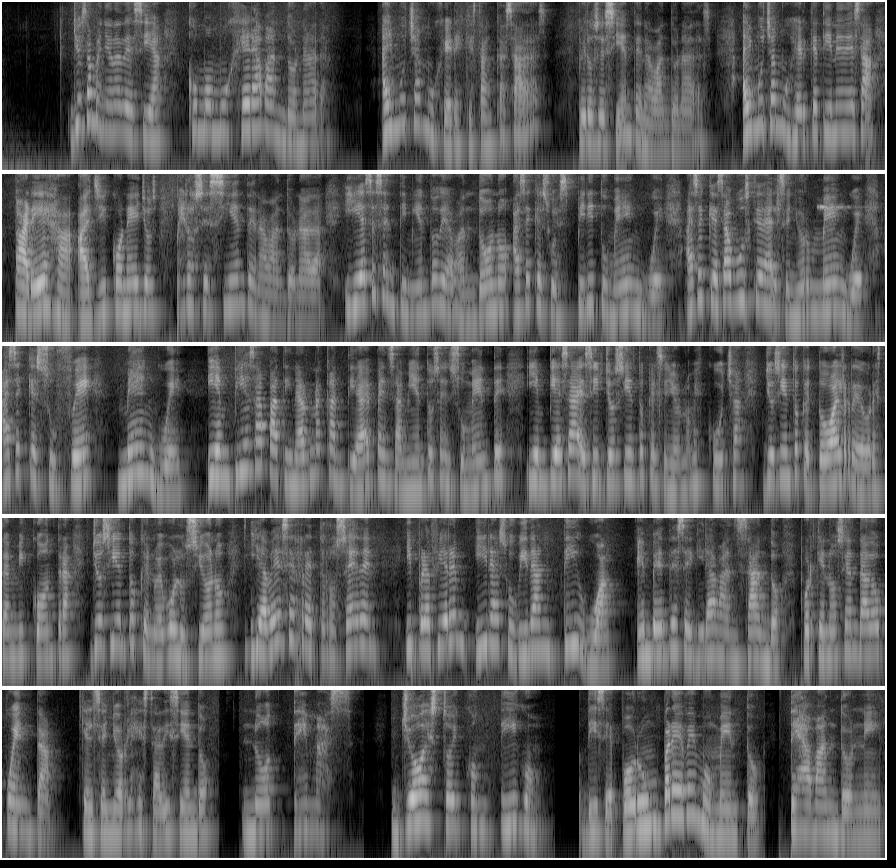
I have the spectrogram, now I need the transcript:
Yo esa mañana decía, como mujer abandonada. Hay muchas mujeres que están casadas pero se sienten abandonadas. Hay mucha mujer que tienen esa pareja allí con ellos, pero se sienten abandonadas. Y ese sentimiento de abandono hace que su espíritu mengue, hace que esa búsqueda del Señor mengue, hace que su fe mengue. Y empieza a patinar una cantidad de pensamientos en su mente y empieza a decir, yo siento que el Señor no me escucha, yo siento que todo alrededor está en mi contra, yo siento que no evoluciono y a veces retroceden y prefieren ir a su vida antigua en vez de seguir avanzando porque no se han dado cuenta que el Señor les está diciendo, no temas, yo estoy contigo. Dice, por un breve momento te abandoné,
